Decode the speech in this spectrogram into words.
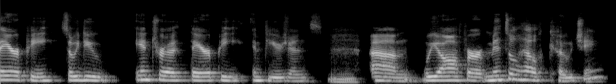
therapy so we do intra therapy infusions mm-hmm. um, we offer mental health coaching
